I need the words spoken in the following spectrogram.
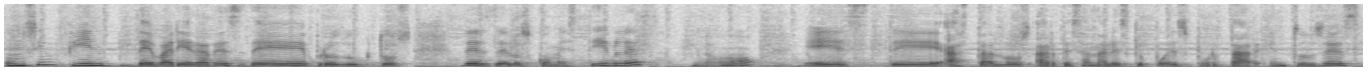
un sinfín de variedades de productos, desde los comestibles, ¿no? Este, hasta los artesanales que puedes portar. Entonces,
